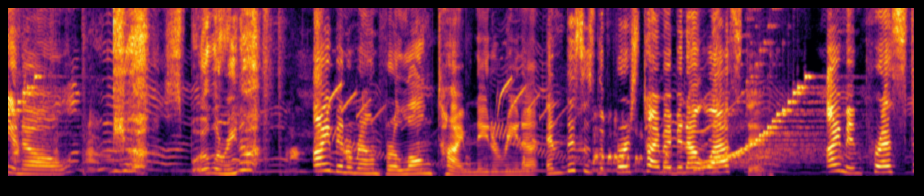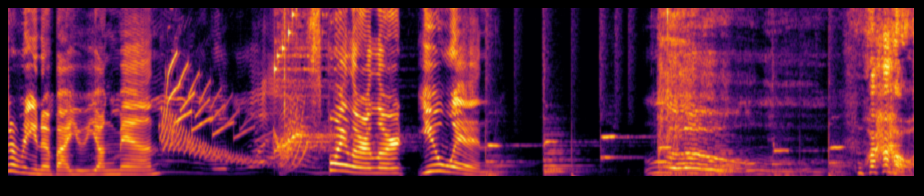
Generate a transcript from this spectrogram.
you know. Spoilerina? I've been around for a long time, Nate Arena, and this is the first time I've been outlasted. I'm impressed, Arena, by you, young man. Spoiler alert, you win. Whoa. Wow.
